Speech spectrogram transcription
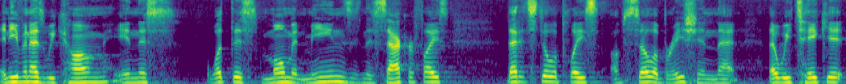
and even as we come in this, what this moment means in this sacrifice, that it's still a place of celebration, that, that we take it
